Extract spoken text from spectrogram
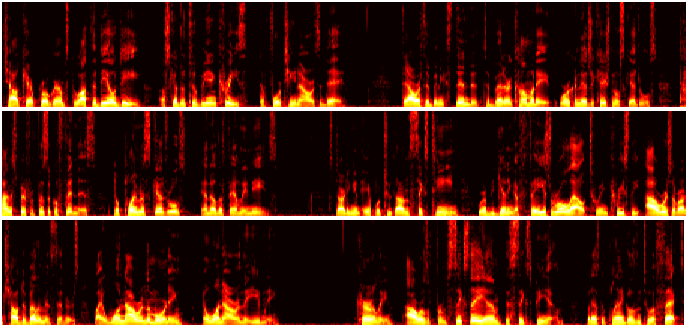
Child care programs throughout the DoD are scheduled to be increased to 14 hours a day. The hours have been extended to better accommodate work and educational schedules, time spent for physical fitness, deployment schedules, and other family needs. Starting in April 2016, we're beginning a phased rollout to increase the hours of our child development centers by one hour in the morning and one hour in the evening. Currently, hours are from 6 a.m. to 6 p.m., but as the plan goes into effect,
